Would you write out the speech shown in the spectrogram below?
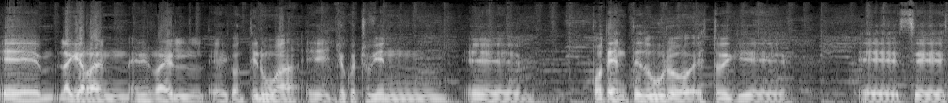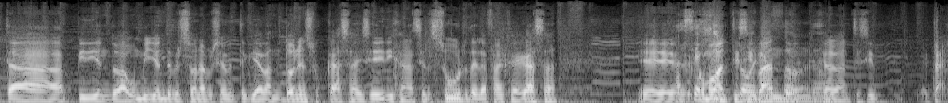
Eh, la guerra en, en Israel eh, continúa. Eh, yo encuentro bien eh, potente, duro, esto de que eh, se está pidiendo a un millón de personas aproximadamente que abandonen sus casas y se dirijan hacia el sur de la franja de Gaza, eh, como Egipto, anticipando. Claro, anticip- claro,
